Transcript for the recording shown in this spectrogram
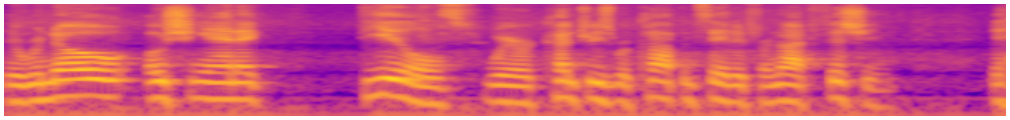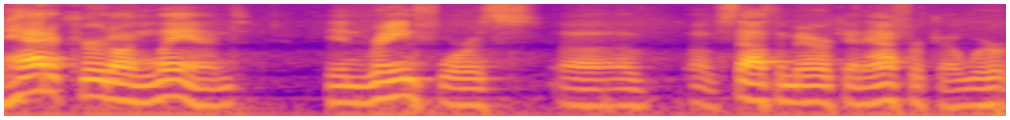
There were no oceanic deals where countries were compensated for not fishing. It had occurred on land in rainforests uh, of, of South America and Africa where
